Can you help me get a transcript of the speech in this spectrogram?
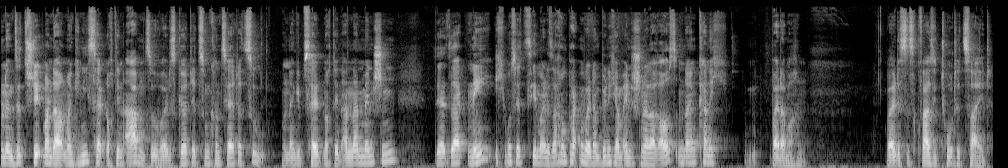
Und dann sitzt, steht man da und man genießt halt noch den Abend so, weil das gehört ja zum Konzert dazu. Und dann gibt es halt noch den anderen Menschen, der sagt, nee, ich muss jetzt hier meine Sachen packen, weil dann bin ich am Ende schneller raus und dann kann ich weitermachen. Weil das ist quasi tote Zeit.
